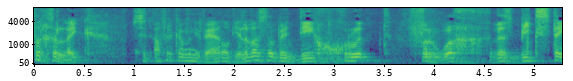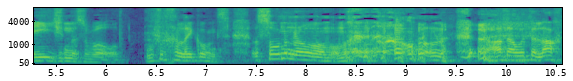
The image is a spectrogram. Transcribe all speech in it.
vergelyk Suid-Afrika met die wêreld? Julle was nou by die groot verhoog this big stage in this world. Hoe vergelyk ons? Sonder nou om om daar daar te lag,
